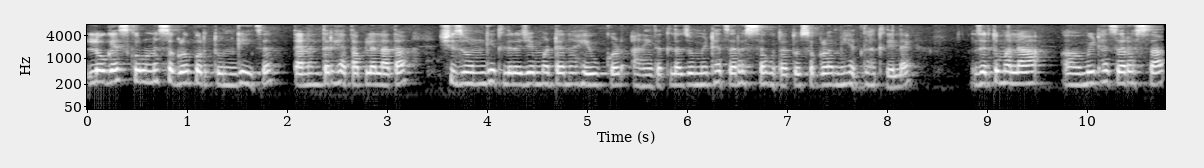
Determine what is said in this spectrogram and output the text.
लो गॅस करूनच सगळं परतून घ्यायचं. त्यानंतर ह्यात आपल्याला आता शिजवून घेतलेलं जे मटण आहे उकड आणि त्यातला जो मिठाचा रस्सा होता तो सगळा मी ह्यात घातलेला आहे. जर तुम्हाला मिठाचा रस्सा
